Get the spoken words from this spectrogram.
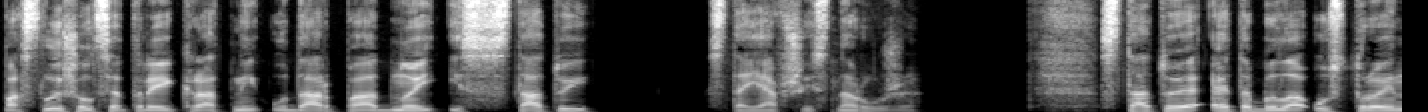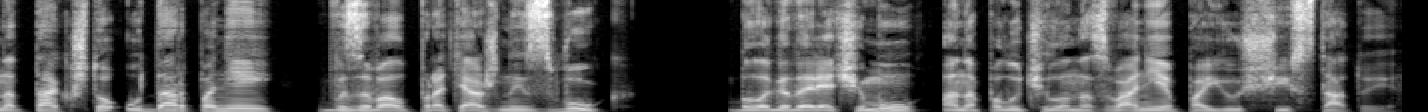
послышался троекратный удар по одной из статуй, стоявшей снаружи. Статуя эта была устроена так, что удар по ней вызывал протяжный звук, благодаря чему она получила название поющей статуи.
